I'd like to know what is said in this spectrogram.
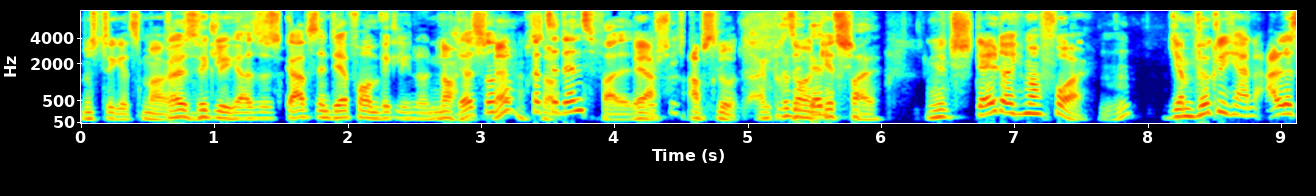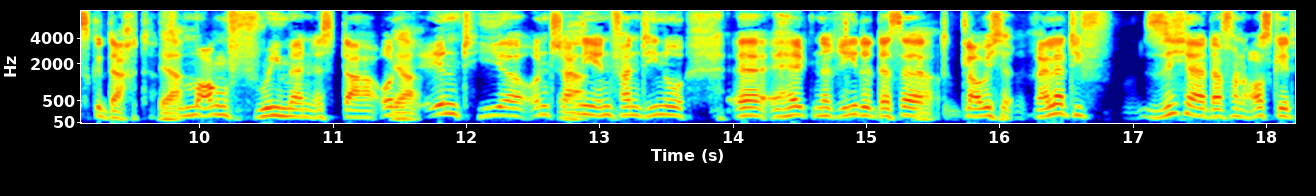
müsste jetzt mal. Das ist wirklich, also es gab es in der Form wirklich noch nie. Noch das ist so nicht, ein ne? So. Präzedenzfall der ja, Geschichte. absolut. Ein So, und jetzt, Präzedenzfall. und jetzt stellt euch mal vor, Mhm. die haben wirklich an alles gedacht. Ja. Also Morgan Freeman ist da und Ja. Int hier und Gianni Infantino äh, hält eine Rede, dass er, Ja. glaube ich, relativ sicher davon ausgeht,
